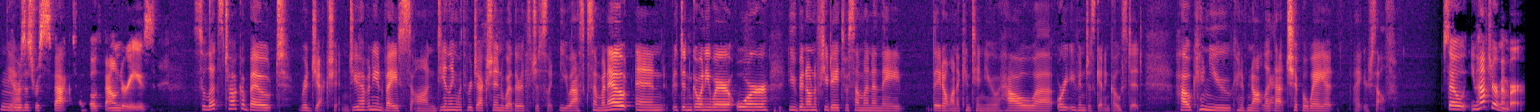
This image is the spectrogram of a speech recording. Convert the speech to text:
Yeah. There was this respect of both boundaries. So let's talk about rejection. Do you have any advice on dealing with rejection, whether it's just like you ask someone out and it didn't go anywhere, or you've been on a few dates with someone and they they don't want to continue? How, uh, or even just getting ghosted? How can you kind of not let that chip away at at yourself? So you have to remember,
